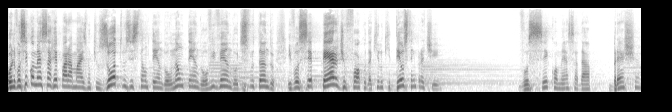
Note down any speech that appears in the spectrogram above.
Quando você começa a reparar mais no que os outros estão tendo, ou não tendo, ou vivendo, ou desfrutando, e você perde o foco daquilo que Deus tem para ti, você começa a dar brecha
